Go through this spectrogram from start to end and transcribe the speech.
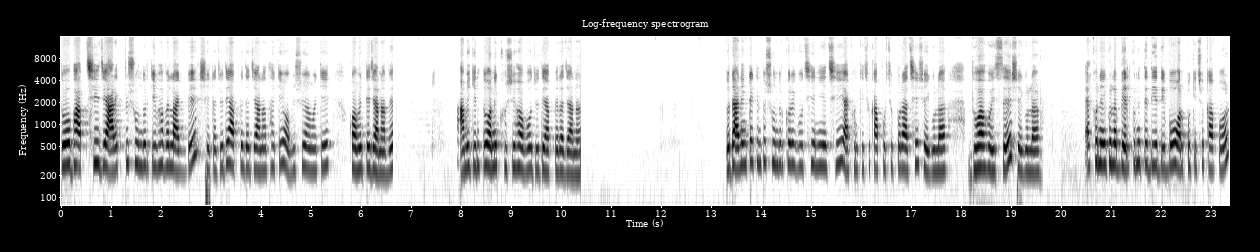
তো ভাবছি যে আরেকটু সুন্দর কীভাবে লাগবে সেটা যদি আপনাদের জানা থাকে, অবশ্যই আমাকে কমেন্টে জানাবে আমি কিন্তু অনেক খুশি হব যদি আপনারা জানান। তো ডাইনিংটা কিন্তু সুন্দর করে গুছিয়ে নিয়েছি। এখন কিছু কাপড় চোপড় আছে, সেগুলা ধোয়া হয়েছে, সেগুলা এখন এগুলো বেলকুনিতে দিয়ে দেব অল্প কিছু কাপড়।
